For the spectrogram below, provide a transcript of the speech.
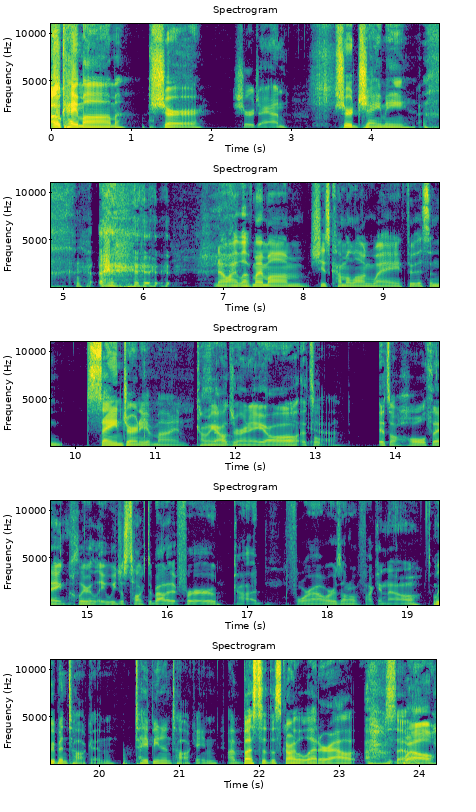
Okay, mom. Sure, sure jan sure, Jamie. no, I love my mom. She's come a long way through this insane journey of mine. coming So, out journey y'all it's yeah. a it's a whole thing clearly we just talked about it for god four hours i don't fucking know We've been talking, taping and talking. I've busted the scarlet letter out. So well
